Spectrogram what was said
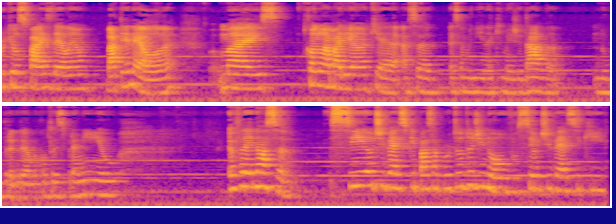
porque os pais dela iam bater nela, né? Mas quando a Mariana, que é essa, essa menina que me ajudava no programa, contou isso pra mim, eu, eu falei, nossa, se eu tivesse que passar por tudo de novo, se eu tivesse que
